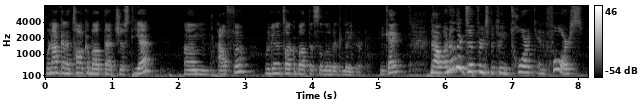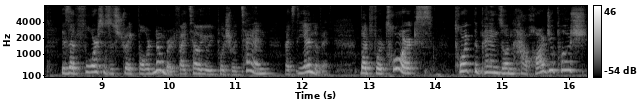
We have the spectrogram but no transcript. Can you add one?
We're not going to talk about that just yet, um, alpha. We're going to talk about this a little bit later. Okay. Now, another difference between torque and force is that force is a straightforward number. If I tell you you push with 10, that's the end of it. But for torques, torque depends on how hard you push,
